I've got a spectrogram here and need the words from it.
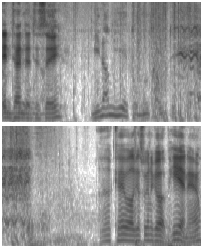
intended to see. Okay, well, I guess we're going to go up here now.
